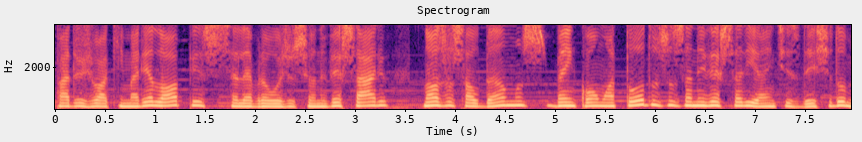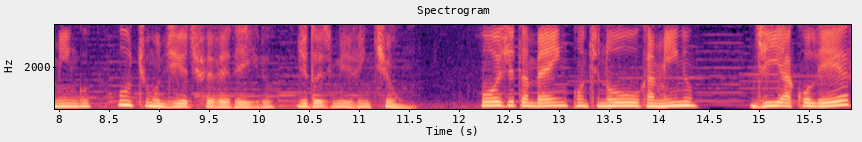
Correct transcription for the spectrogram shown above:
Padre Joaquim Maria Lopes celebra hoje o seu aniversário. Nós o saudamos, bem como a todos os aniversariantes deste domingo, último dia de fevereiro de 2021. Hoje também continua o caminho de acolher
